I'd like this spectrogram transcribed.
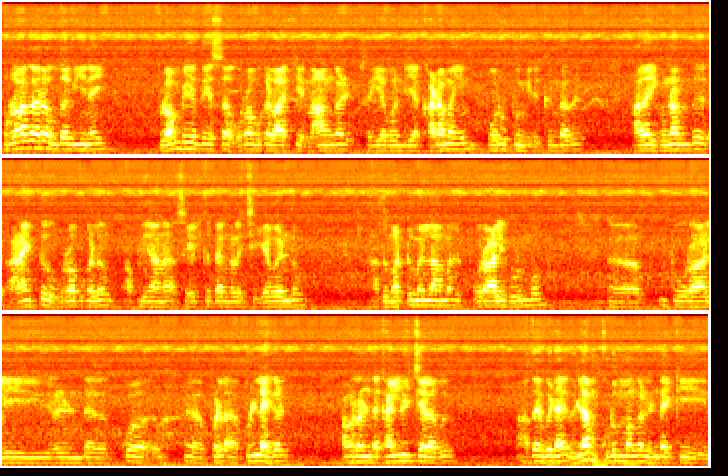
பொருளாதார உதவியினை புலம்பெயர் தேச உறவுகளாகிய நாங்கள் செய்ய வேண்டிய கடமையும் பொறுப்பும் இருக்கின்றது. அதை உணர்ந்து அனைத்து உறவுகளும் அப்படியான செயல்திட்டங்களை செய்ய வேண்டும். அது மட்டுமல்லாமல் போராளி குடும்பம் போராளி ரெண்டு பிள்ளை- பிள்ளைகள் அவர்களோட கல்வி செலவு அதை விட இளம் குடும்பங்கள் இன்றைக்கு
